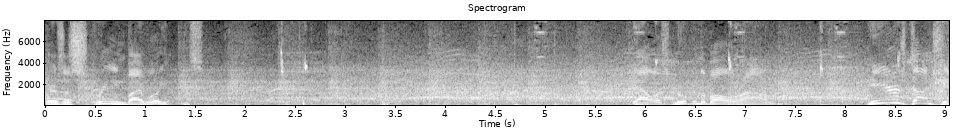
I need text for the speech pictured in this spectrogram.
There's a screen by Williams. Dallas moving the ball around. Here's Doncic.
